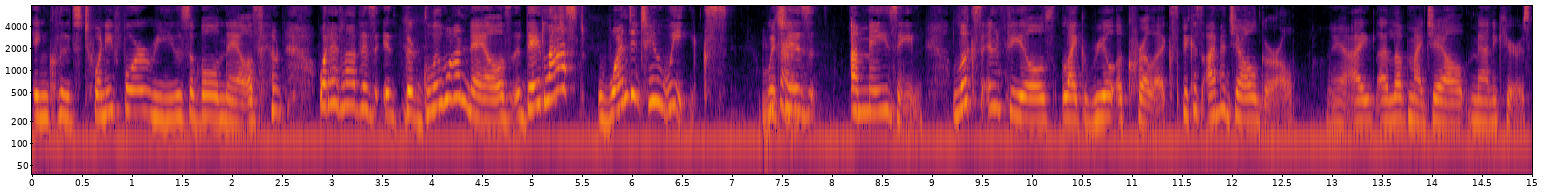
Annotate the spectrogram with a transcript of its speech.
includes 24 reusable nails. What i love is it, they're glue on nails they last one to two weeks which is amazing. Looks and feels like real acrylics because i'm a gel girl yeah, I, I love my gel manicures.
